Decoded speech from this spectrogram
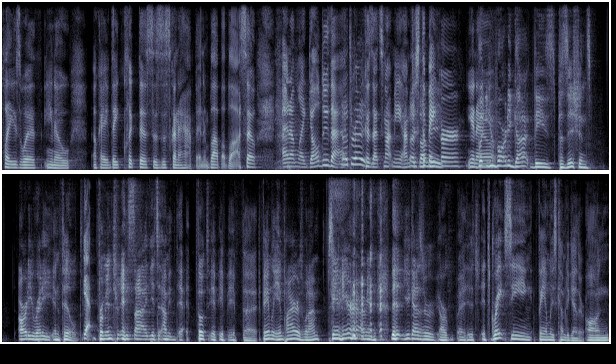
plays with. You know, okay, if they click this, is this going to happen? And blah blah blah. So, and I'm like, y'all do that. That's right. Because that's not me. I'm That's just the not me. baker. You know. But you've already got these positions already ready and filled. Yeah. From in, inside, it's, I mean, eh, folks, if if, if uh, family empire is what I'm seeing here, I mean, the, you guys are are. It's, it's great seeing families come together on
